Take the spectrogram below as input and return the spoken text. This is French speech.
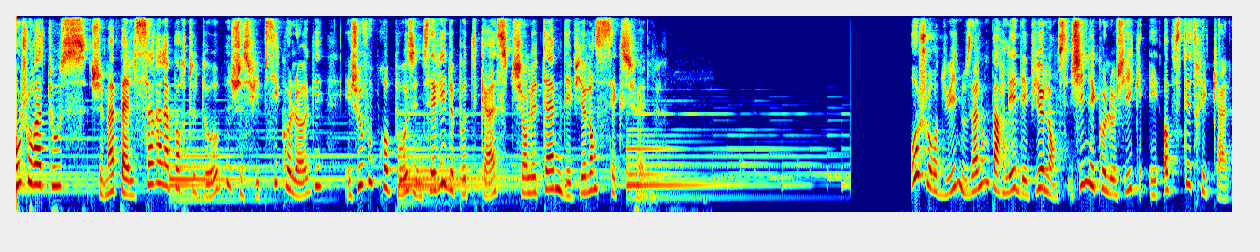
Bonjour à tous, je m'appelle Sarah Laporte d'Aube, je suis psychologue et je vous propose une série de podcasts sur le thème des violences sexuelles. Aujourd'hui, nous allons parler des violences gynécologiques et obstétricales.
